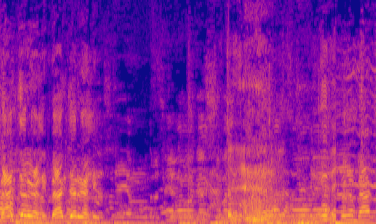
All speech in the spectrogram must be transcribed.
బ్యాక్ జరగండి బ్యాక్ జరగండి. బ్యాక్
